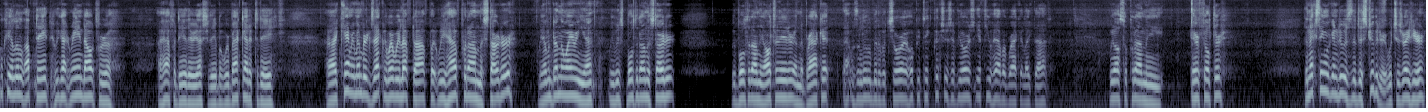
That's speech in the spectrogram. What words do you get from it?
Okay, a little update. We got rained out for a, a half a day there yesterday, but we're back at it today. I can't remember exactly where we left off, but we have put on the starter. We haven't done the wiring yet. We just bolted on the starter. We bolted on the alternator and the bracket. That was a little bit of a chore. I hope you take pictures of yours if you have a bracket like that. We also put on the air filter. The next thing we're going to do is the distributor, which is right here.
